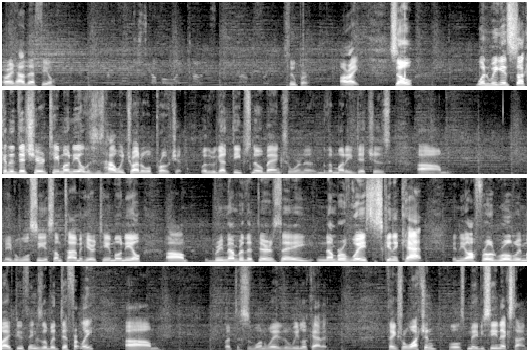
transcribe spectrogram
All right, how'd that feel? Super. All right, so when we get stuck in the ditch here in Team O'Neil, this is how we try to approach it. Whether we got deep snow banks or we're in the, the muddy ditches, um, Maybe we'll see you sometime here at Team O'Neil. Um, remember that there's a number of ways to skin a cat. In the off-road world, we might do things a little bit differently, um, but this is one way that we look at it. Thanks for watching. We'll maybe see you next time.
